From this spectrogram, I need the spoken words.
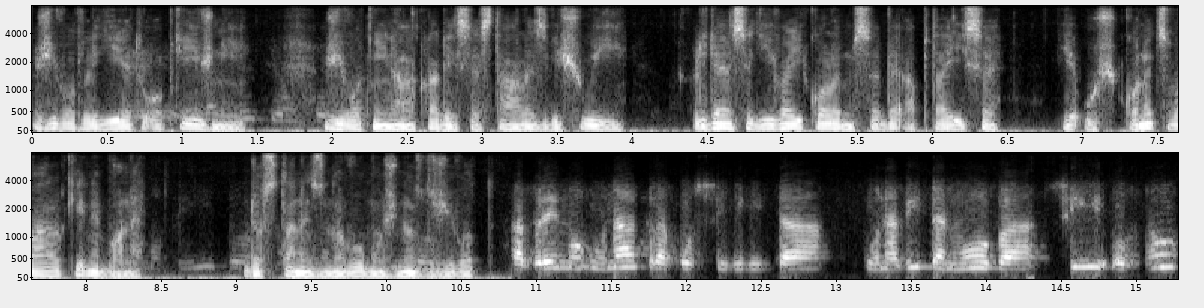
Život lidí je tu obtížný. Životní náklady se stále zvyšují. Lidé se dívají kolem sebe a ptají se, je už konec války nebo ne. Dostane znovu možnost život? No?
